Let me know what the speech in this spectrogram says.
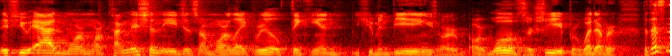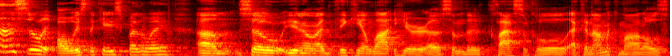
if you add more and more cognition, the agents are more like real thinking and human beings or, or wolves or sheep or whatever. But that's not necessarily always the case, by the way. Um, so, you know, I'm thinking a lot here of some of the classical economic models,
